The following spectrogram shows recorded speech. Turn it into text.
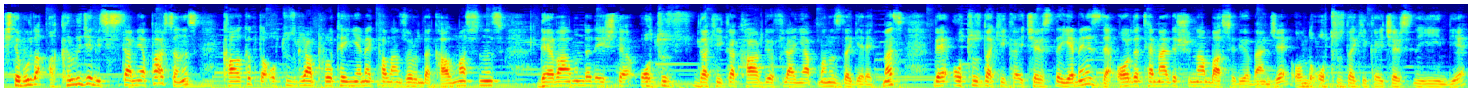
İşte burada akıllıca bir sistem yaparsanız kalkıp da 30 gram protein yemek falan zorunda kalmazsınız. Devamında da işte 30 dakika kardiyo falan yapmanız da gerekmez. Ve 30 dakika içerisinde yemeniz de orada temelde şundan bahsediyor bence. Onu da 30 dakika içerisinde yiyin diye.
